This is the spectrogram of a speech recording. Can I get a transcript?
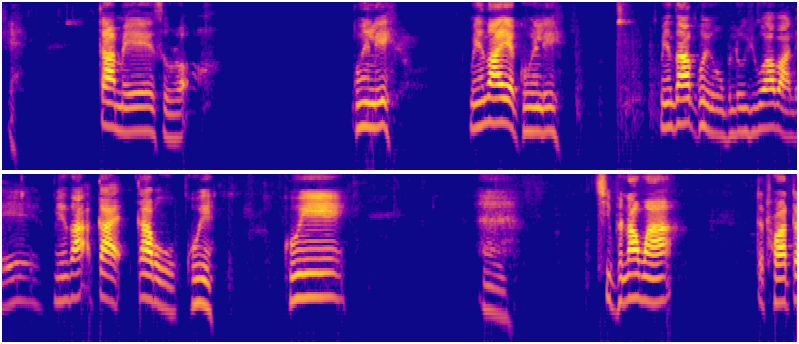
ကဲကမယ်ဆိုတော့ဂွင်လေးမင်းသားရဲ့ဂွင်လေးမင်းသားဂွင်ကိုဘယ်လိုယူရပါလဲမင်းသားအကကဖို့ဂွင်ဂွင်အဲချီဖနောက်မှာ တထွားတ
